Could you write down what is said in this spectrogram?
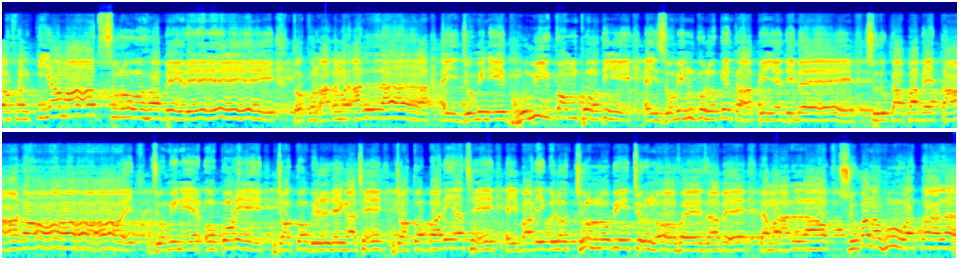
যখন কিয়ামত শুরু হবে রে, তখন আমার আল্লাহ এই জমিনে ভূমিকম্প দিয়ে এই জমিনগুলোকে কাঁপিয়ে দিবে। শুধু কাঁপাবে তা নয়, জমিনের ওপরে যত বিল্ডিং আছে, যত বাড়ি আছে, এই বাড়িগুলো চূর্ণ বিচূর্ণ হয়ে যাবে। আমার আল্লাহ সুবহানাহু ওয়া তাআলা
